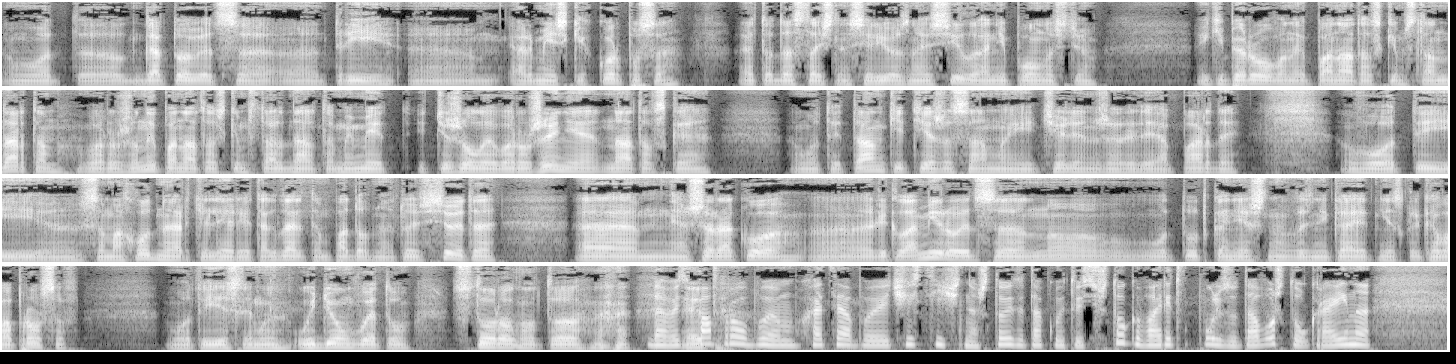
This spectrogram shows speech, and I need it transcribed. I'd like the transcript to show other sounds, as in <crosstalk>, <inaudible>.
вот, э, готовятся э, три э, армейских корпуса. Это достаточно серьезная сила. Они полностью экипированы по натовским стандартам, вооружены по натовским стандартам, имеют и тяжелое вооружение натовское, вот, и танки те же самые, и челленджеры, леопарды, вот, и самоходная артиллерия и так далее и тому подобное. То есть все это э, широко э, рекламируется, но вот тут, конечно, возникает несколько вопросов, вот, и если мы уйдем в эту сторону, то... <laughs> Давайте это... попробуем хотя бы частично, что это такое. То есть, что говорит в пользу того, что Украина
